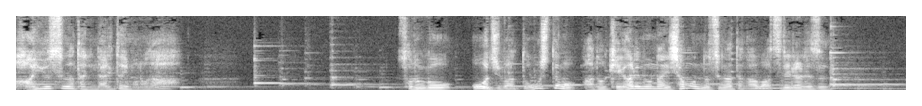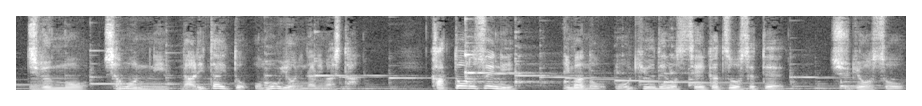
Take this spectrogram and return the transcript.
ああいう姿になりたいものだ。その後王子はどうしてもあの汚れのないシャモンの姿が忘れられず自分もシャモンになりたいと思うようになりました。葛藤の末に今の王宮での生活を捨てて修行僧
